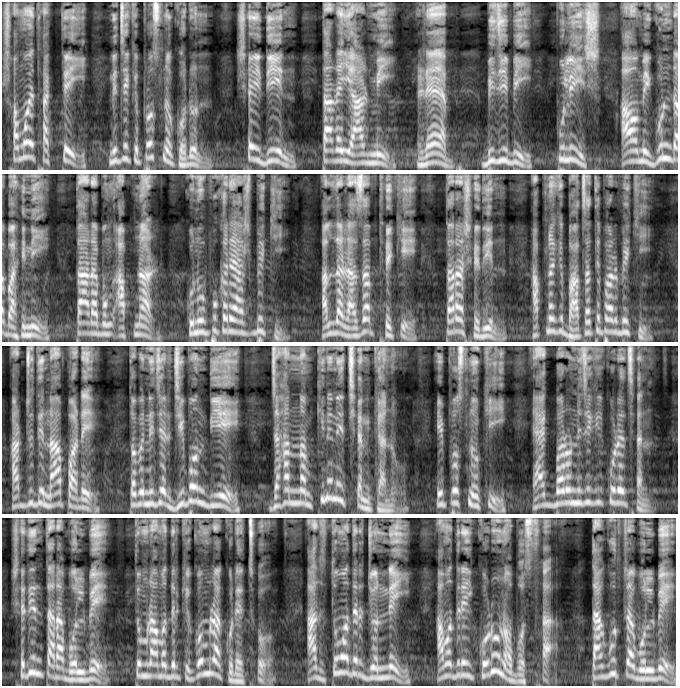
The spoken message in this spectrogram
সময় থাকতেই নিজেকে প্রশ্ন করুন, সেই দিন তার এই army, RAB, BGB, police, Awami গুন্ডা বাহিনী, তার এবং আপনার কোনো উপকারে আসবে কি? আল্লাহ রাজাব থেকে তারা সেদিন আপনাকে বাঁচাতে পারবে কি? আর যদি না পারে তবে নিজের জীবন দিয়ে জাহান্নাম কিনে নিচ্ছেন কেন? এই প্রশ্ন কি একবারও নিজেকে করেছেন? সেদিন তারা বলবে, তোমরা আমাদেরকে গোমরা করেছ। আজ তোমাদের জন্যেই আমাদের এই করুণ অবস্থা। তাগুতরা বলবে,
